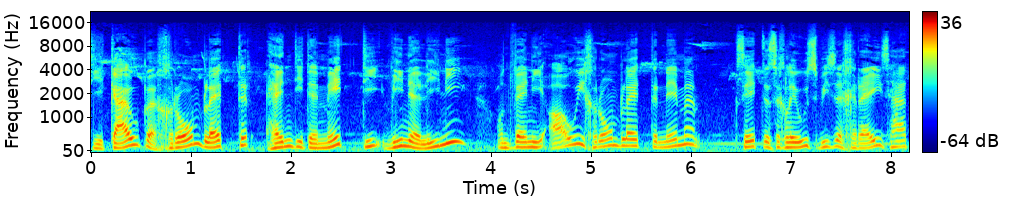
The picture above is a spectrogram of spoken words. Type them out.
Die gelben Kronblätter haben in der Mitte wie eine Linie. Und wenn ich alle Kronblätter nehme, sieht das ein bisschen aus, wie es einen Kreis hat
